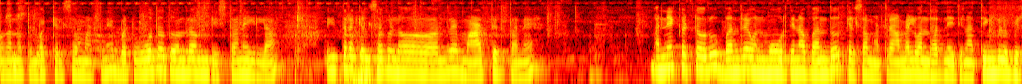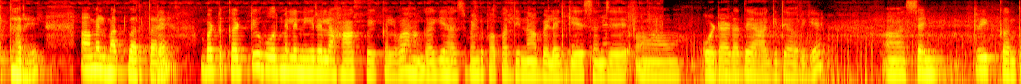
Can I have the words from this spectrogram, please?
ಮಗನ ತುಂಬ ಕೆಲಸ ಮಾಡ್ತಾನೆ ಬಟ್ ಓದೋದು ಅಂದರೆ ಅವ್ನಿಗೆ ಇಷ್ಟನೇ ಇಲ್ಲ. ಈ ಥರ ಕೆಲಸಗಳು ಅಂದರೆ ಮಾಡ್ತಿರ್ತಾನೆ. ಮನೆ ಕಟ್ಟೋರು ಬಂದರೆ ಒಂದು ಮೂರು ದಿನ ಬಂದು ಕೆಲಸ ಮಾಡ್ತಾರೆ. ಆಮೇಲೆ ಒಂದು ಹದಿನೈದು ದಿನ ತಿಂಗಳು ಬಿಡ್ತಾರೆ. ಆಮೇಲೆ ಮತ್ತೆ ಬರ್ತಾರೆ. ಬಟ್ ಕಟ್ಟಿ ಹೋದ್ಮೇಲೆ ನೀರೆಲ್ಲ ಹಾಕಬೇಕಲ್ವ? ಹಾಗಾಗಿ ಹಸ್ಬೆಂಡ್ ಪಾಪ ದಿನ ಬೆಳಗ್ಗೆ ಸಂಜೆ ಓಡಾಡೋದೇ ಆಗಿದೆ ಅವರಿಗೆ. ಸೆಂಟ್ರಿಕ್ ಅಂತ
